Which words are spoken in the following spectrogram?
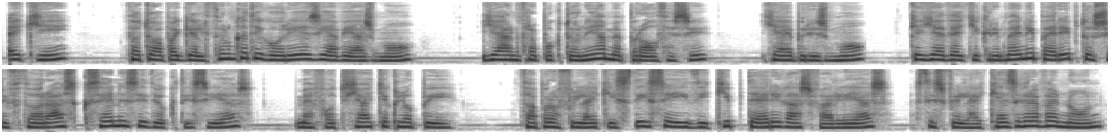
Εκεί θα του απαγγελθούν κατηγορίες για βιασμό, για ανθρωποκτονία με πρόθεση, για εμπρισμό και για διακεκριμένη περίπτωση φθοράς ξένης ιδιοκτησίας με φωτιά και κλοπή. Θα προφυλακιστεί σε ειδική πτέρυγα ασφαλείας στις φυλακές Γρεβενών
